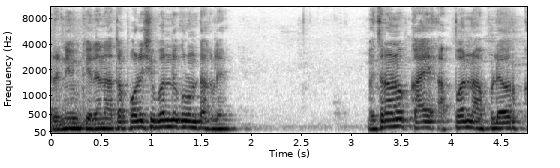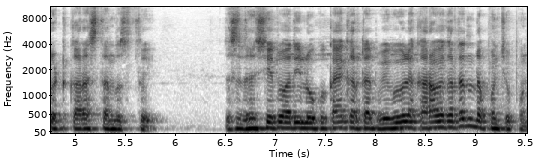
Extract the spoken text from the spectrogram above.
रिन्यू केल्या आणि आता पॉलिसी बंद करून टाकल्या. मित्रांनो काय आपण आपल्यावर कटकारस्थान असतोय. जसं दहशतवादी लोक काय करतात? वेगवेगळ्या कारवाई करतात ना डपून छपून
